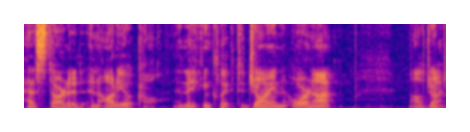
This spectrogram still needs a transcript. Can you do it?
has started an audio call. And they can click to join or not. I'll join.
